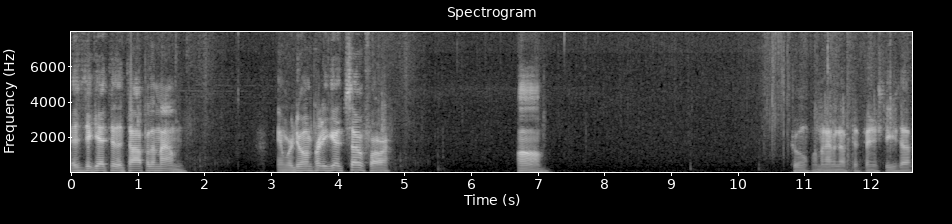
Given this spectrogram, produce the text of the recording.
is to get to the top of the mountain. And we're doing pretty good so far. Um. Cool. I'm gonna have enough to finish these up.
